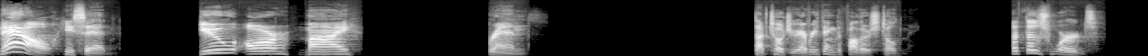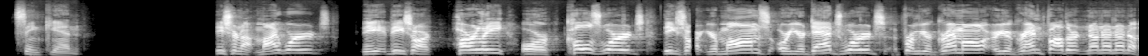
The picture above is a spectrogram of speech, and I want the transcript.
Now, he said, you are my friends. I've told you everything the Father has told me. Let those words sink in. These are not my words. These aren't Harley or Cole's words. These aren't your mom's or your dad's words from your grandma or your grandfather. No, no, no, no.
